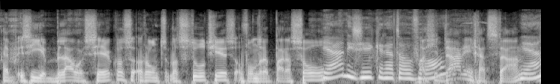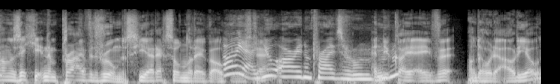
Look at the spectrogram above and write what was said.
heb, zie je blauwe cirkels rond wat stoeltjes of onder een parasol. Ja, die zie ik net Als overal. je daarin gaat staan, Ja. dan zit je in een private room. Dat zie je rechtsonder ook oh ja, you are in a private room. En nu Mhm. kan je even, want dan hoor je de audio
